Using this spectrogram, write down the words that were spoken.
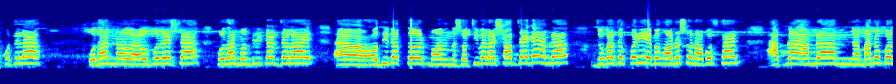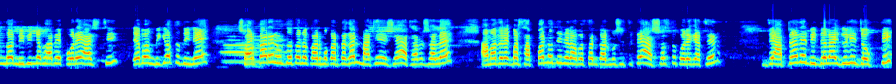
উপজেলা প্রধান উপদেষ্টা, প্রধানমন্ত্রীর কার্যালয় অধিদপ্তর সচিবালয়, সব জায়গায় আমরা যোগাযোগ করি এবং অনশন অবস্থান আপনার আমরা মানববন্ধন বিভিন্নভাবে করে আসছি এবং বিগত দিনে সরকারের ঊর্ধ্বতন কর্মকর্তাগণ মাঠে এসে আঠারো সালে আমাদের একবার ছাপ্পান্ন দিনের অবস্থান কর্মসূচিতে আশ্বস্ত করে গেছেন যে আপনাদের বিদ্যালয়গুলি যৌক্তিক,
